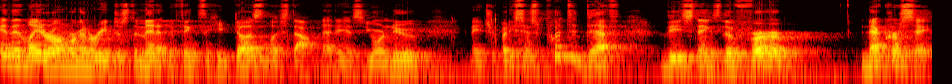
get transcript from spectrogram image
And then later on, we're going to read in just a minute the things that he does list out. That is your new nature. But he says, put to death these things. The verb necrosate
